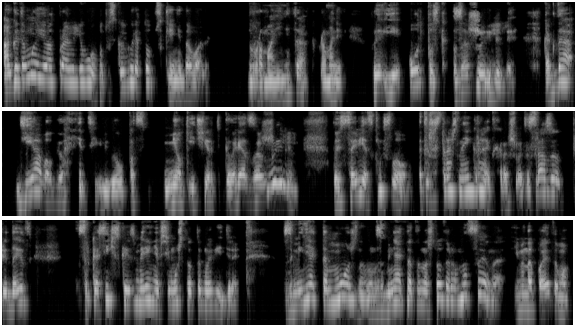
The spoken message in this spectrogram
А говорит, а мы ее отправили в отпуск. Говорят, отпуск ей не давали. Но в романе не так. В романе вы ей отпуск зажилили. Когда дьявол говорит, или его мелкие черти говорят зажилили, то есть советским словом, это же страшно играет хорошо. Это сразу придает саркастическое измерение всему, что-то мы видели. Заменять-то можно, но заменять надо на что-то равноценное. Именно поэтому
